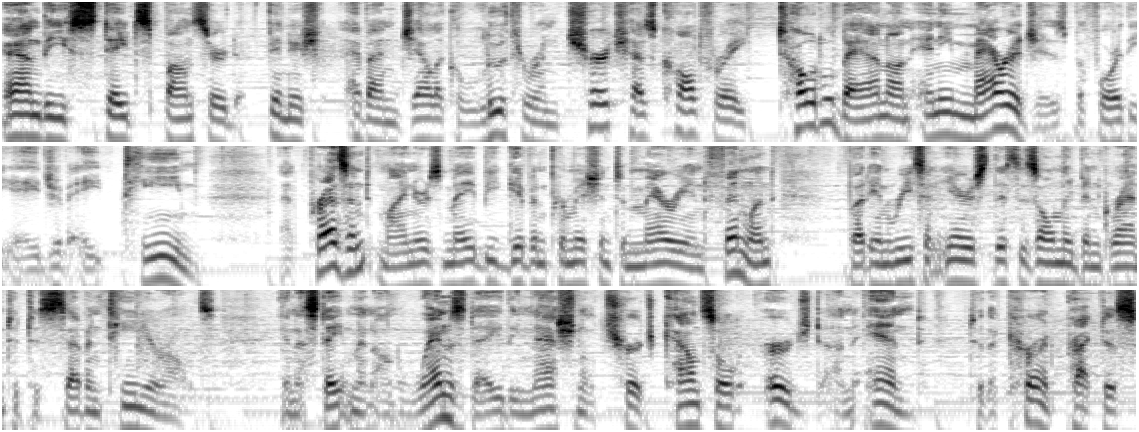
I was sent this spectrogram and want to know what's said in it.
And the state sponsored Finnish Evangelical Lutheran Church has called for a total ban on any marriages before the age of 18. At present, minors may be given permission to marry in Finland, but in recent years this has only been granted to 17 year olds. In a statement on Wednesday, the National Church Council urged an end to the current practice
